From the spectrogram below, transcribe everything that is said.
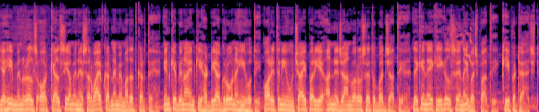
यही मिनरल्स और कैल्शियम इन्हें सर्वाइव करने में मदद करते हैं। इनके बिना इनकी हड्डियाँ ग्रो नहीं होती, और इतनी ऊंचाई पर ये अन्य जानवरों से तो बच जाती है। लेकिन एक ईगल से नहीं बच पाती। कीप अटैच्ड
